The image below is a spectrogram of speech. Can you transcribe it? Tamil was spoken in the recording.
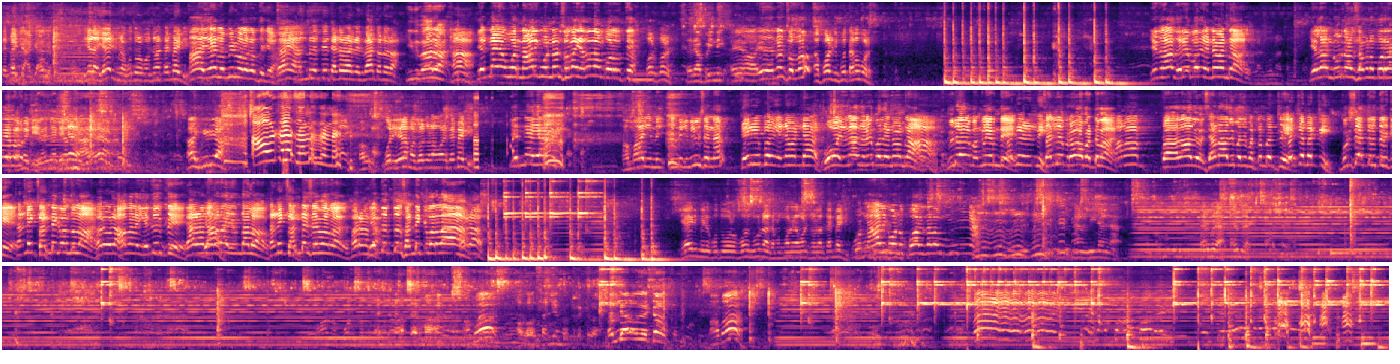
இல்ல ஏறி மீன் குத்து கொஞ்சம் ஆ ஏன்ல மீன் வளர்க்கறதுக்கு. அந்த தண்டவரா இல்லை வா தண்டவரா இது வேற? என்ன ஒரு நாளைக்கு ஒண்ணுன்னு சொன்னா எதை தான் போடுறது? போடு போடு. சரி அப்ப இன்னைக்கு இது என்னன்னு சொல்லும் போடு நீ போ தமிழ் போடு. இதனால் தெரிய போது என்னவென்றால் எல்லாம் நூறு நாள் சம்பளம் போடுறாங்க எல்லாம் ஒரு இதமா சொல்லுவாங்க என்னய்யா? அம்மா இன்னைக்கு இன்னைக்கு நியூஸ் என்ன தெரிய போய் என்னவென்றால் ஓ இதனால் தெரிய போது என்னவென்றால். துரியோதன மங்களிலிருந்து. சல்லிய பிரபா பட்டவர் அதாவது சேனாதிபதி பட்டம் பெற்று வெற்றி வெற்றி குருஷேத்திரத்திற்கு சண்டைக்கு. சண்டைக்கு வந்துள்ளார். அவரை எதிர்த்து யாரா இருந்தாலும். சண்டை செய்வார்கள். எதிர்த்து சண்டைக்கு வரலாம். ஏரி மீன் குத்து போடு போது நூறு நாட்டம் போனவன் சொல்ல தென்மேட்டி ஒரு நாளைக்கு avanza, hermano. Jamás avanzaría nuestra gracia. Al lado de casa. Jamás. ¡Ay!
